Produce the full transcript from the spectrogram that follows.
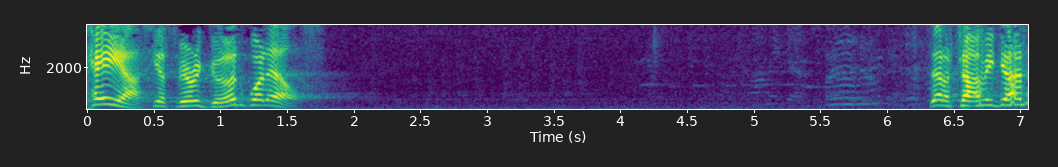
Chaos. Yes, very good. What else? That a Tommy gun?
